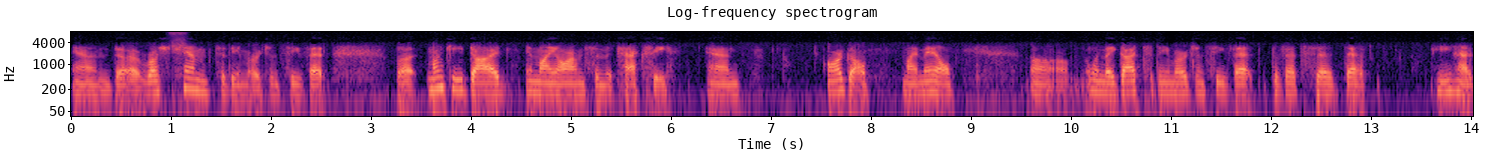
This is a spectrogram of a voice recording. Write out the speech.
and uh, rushed him to the emergency vet. But Monkey died in my arms in the taxi, and Argo, my male, um, when they got to the emergency vet, the vet said that he had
